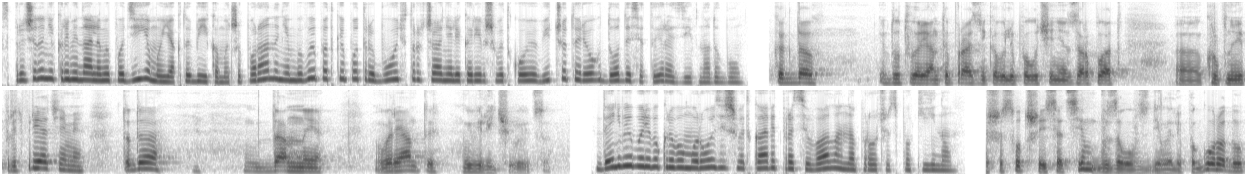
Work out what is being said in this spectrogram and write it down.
Спричинені кримінальними подіями, як то бійками чи пораненнями, випадки потребують втручання лікарів швидкою від 4 до 10 разів на добу. Когда идут варианты праздников или получения зарплат э, крупными предприятиями, тогда данные варианты увеличиваются. День виборів у Кривому Розі швидка відпрацювала напрочуд спокійно. 667 вызовов сделали по городу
